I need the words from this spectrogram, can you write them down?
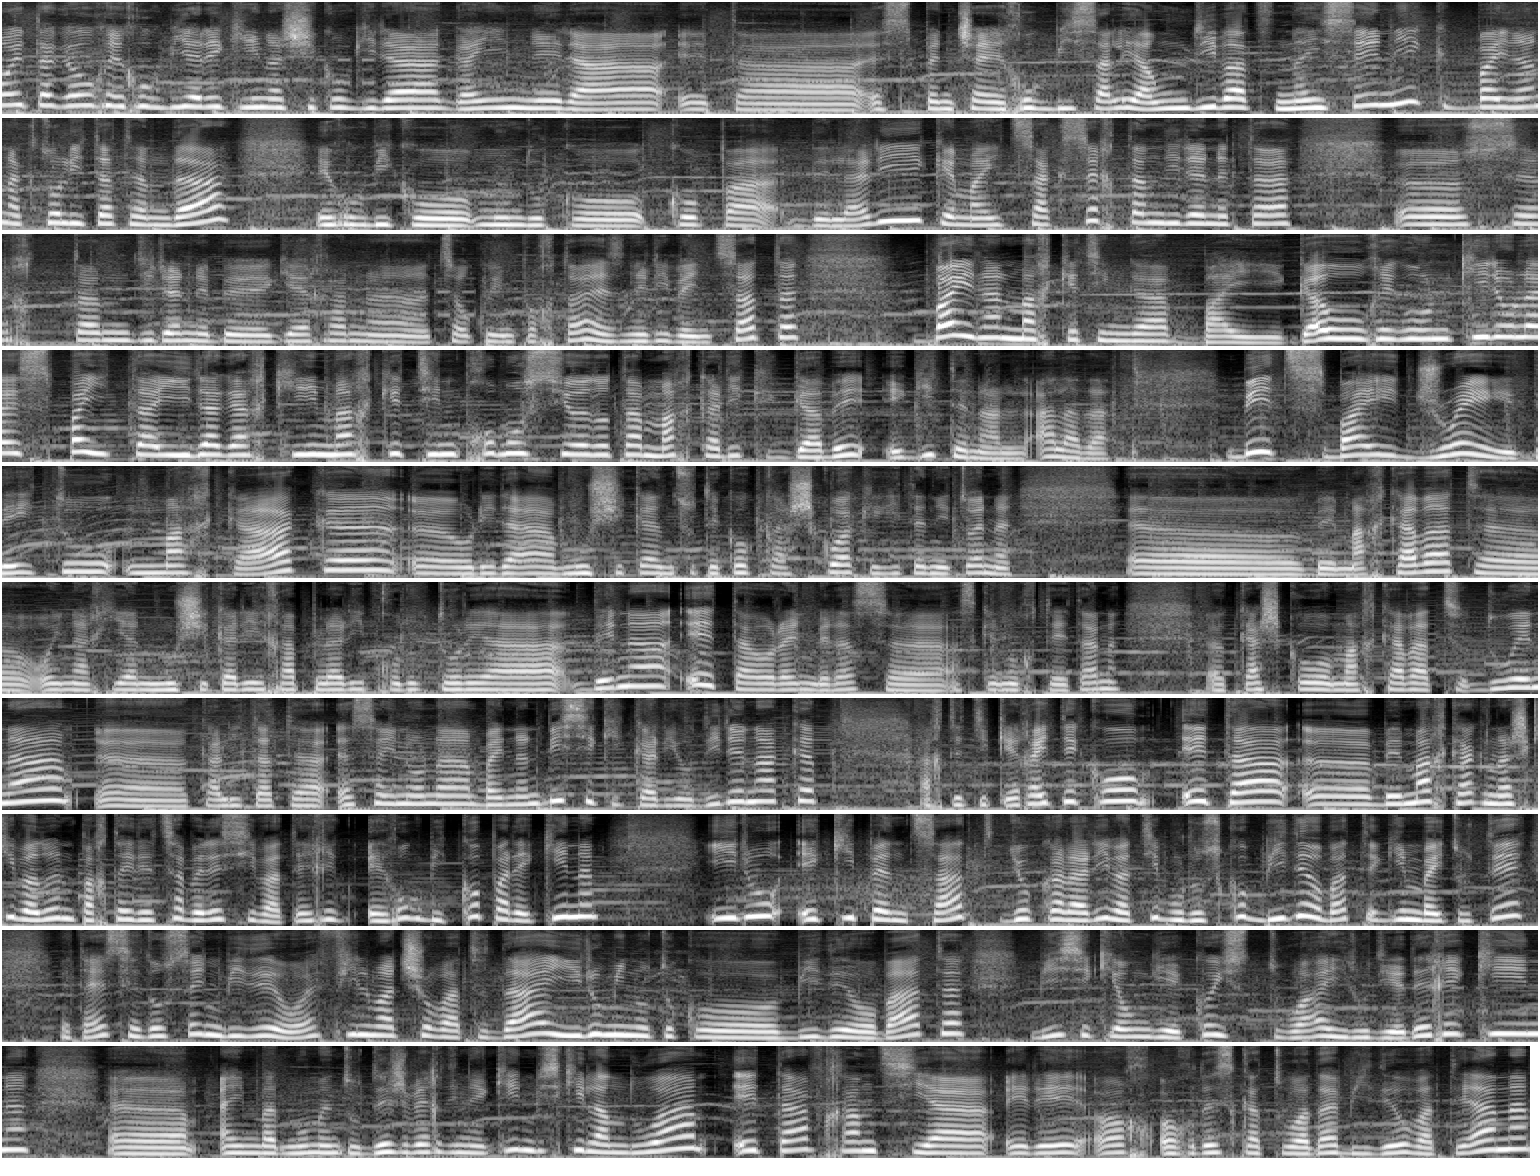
Bo eta gaur errukbiarekin hasiko gira gainera eta ez pentsa errukbizale handi naizenik, baina aktualitatean da errukbiko munduko kopa delarik, emaitzak zertan diren eta uh, zertan diren ebe gerran uh, zauko importa, ez niri behintzat. Bainan marketinga bai gaur egun kirola espaita iragarki marketing promozio edota markarik gabe egiten al, ala da. Beats by Dre deitu markak, uh, hori da musika entzuteko kaskoak egiten dituen uh, be marka bat, uh, oinahian musikari, raplari, produktorea dena, eta orain beraz, uh, azken urteetan, uh, kasko marka bat duena, uh, kalitatea ezainona, bainan bizikikario direnak, artetik erraiteko, eta uh, be markak naski baduen partaidetza berezi bat, erruk bikoparekin, hiru ekipentzat jokalari bati buruzko bideo bat egin baitute. Eta ez edo zein bideo, eh? filmatxo bat da, hiru minutuko bideo bat. Biziki ongi ekoiztua irudi ederekin uh, hainbat momentu desberdinekin bizki landua. Eta Frantzia ere hor ordezkatua da bideo batean.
